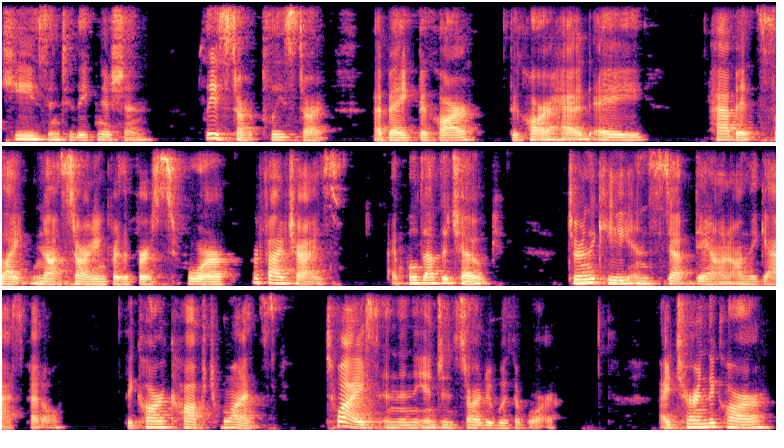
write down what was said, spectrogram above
keys into the ignition. Please start, please start. I begged the car. The car had a habits like not starting for the first four or five tries. I pulled out the choke, turned the key, and stepped down on the gas pedal. The car coughed once, twice, and then the engine started with a roar. I turned the car,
